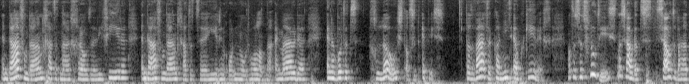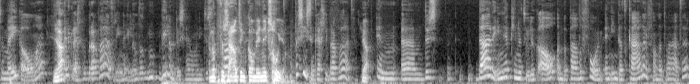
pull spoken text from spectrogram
En daar vandaan gaat het naar grote rivieren en daar vandaan gaat het uh, hier in Noord-Holland naar IJmuiden. En dan wordt het geloosd als het eb is dat water kan niet elke keer weg. Want als het vloed is, dan zou dat zoute water meekomen. Ja. En dan krijgen we brak water in Nederland. Dat willen we dus helemaal niet. Dus en op kan- verzouting kan weer niks groeien. Precies, dan krijg je brak water. Ja. En ehm, dus daarin heb je natuurlijk al een bepaalde vorm. En in dat kader van dat water,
